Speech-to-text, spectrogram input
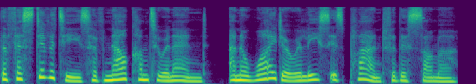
The festivities have now come to an end, and a wider release is planned for this summer.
